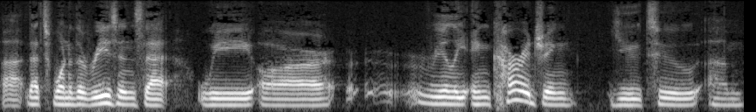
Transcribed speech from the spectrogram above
uh, that's one of the reasons that we are really encouraging you to, um,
